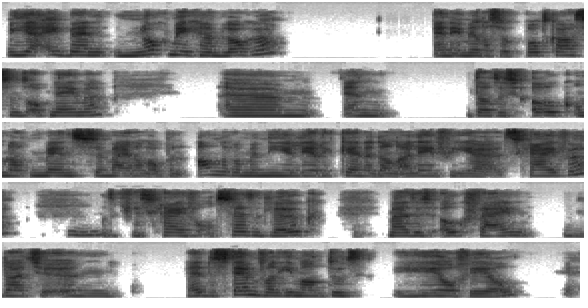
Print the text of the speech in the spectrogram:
Ja, ik ben nog meer gaan bloggen. en inmiddels ook podcasts aan het opnemen. Ehm, en dat is ook omdat mensen mij dan op een andere manier leren kennen dan alleen via het schrijven. Mhm. Want ik vind schrijven ontzettend leuk. Maar het is ook fijn dat je een. Hè, de stem van iemand doet heel veel. Ja.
